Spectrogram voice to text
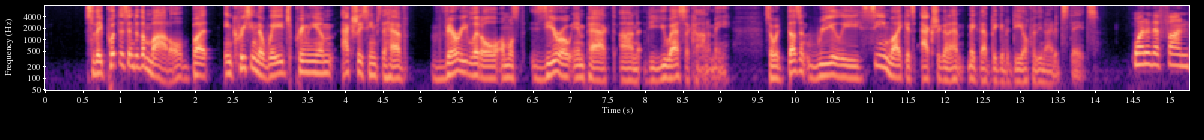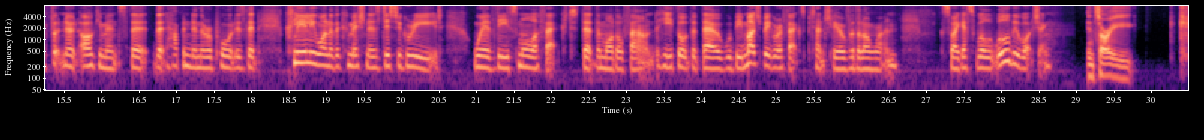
So they put this into the model, but increasing the wage premium actually seems to have very little, almost zero impact on the US economy. So it doesn't really seem like it's actually going to make that big of a deal for the United States. One of the fun footnote arguments that, that happened in the report is that clearly one of the commissioners disagreed with the small effect that the model found. He thought that there would be much bigger effects potentially over the long run. So I guess we'll we'll be watching. And sorry,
